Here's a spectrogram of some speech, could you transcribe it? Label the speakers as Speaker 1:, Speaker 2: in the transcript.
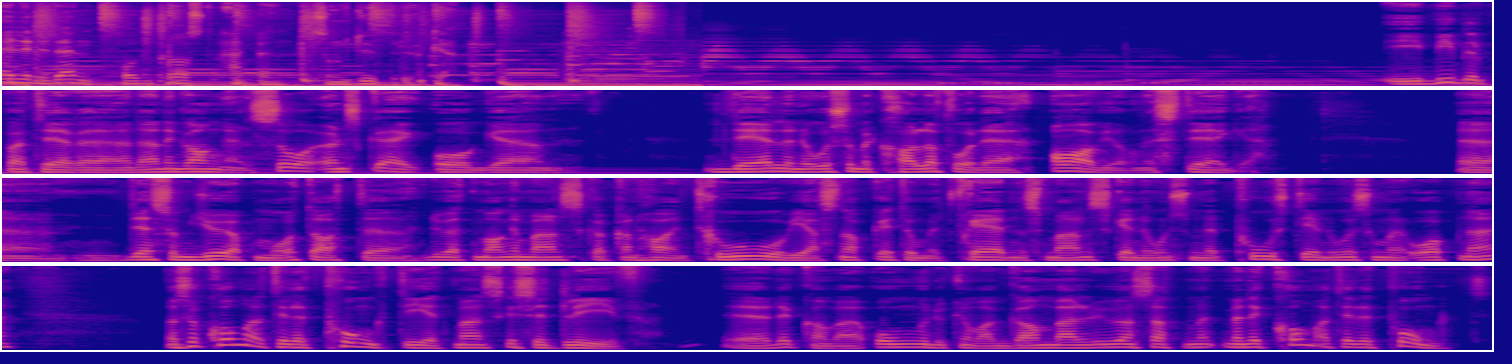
Speaker 1: eller i den podkastappen som du bruker.
Speaker 2: I Bibelkvarteret denne gangen så ønsker jeg å eh, dele noe som jeg kaller for det avgjørende steget. Eh, det som gjør på en måte at eh, du vet, mange mennesker kan ha en tro, og vi har snakket om et fredens menneske, noen som er positive, noen som er åpne. Men så kommer det til et punkt i et menneske sitt liv. Det kan være ung, du kan være gammel, uansett, men det kommer til et punkt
